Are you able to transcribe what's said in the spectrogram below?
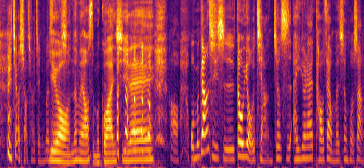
叫小乔姐，你们有那么有什么关系嘞？好，我们刚刚其实都有讲，就是哎，原来陶在我们生活上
